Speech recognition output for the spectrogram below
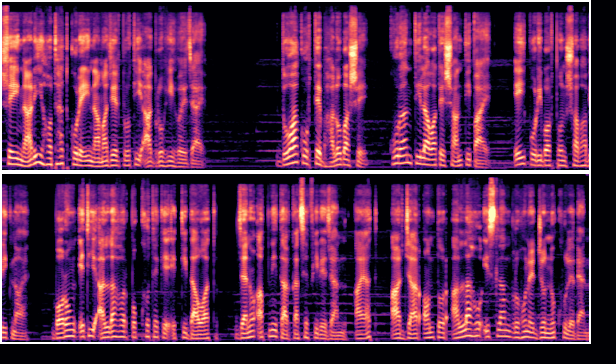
সেই নারী হঠাৎ করেই নামাজের প্রতি আগ্রহী হয়ে যায়। দোয়া করতে ভালোবাসে, কোরআন তিলাওয়াতে শান্তি পায়, এই পরিবর্তন স্বাভাবিক নয়, বরং এটি আল্লাহর পক্ষ থেকে একটি দাওয়াত, যেন আপনি তার কাছে ফিরে যান, আয়াত, আর যার অন্তর আল্লাহ ইসলাম গ্রহণের জন্য খুলে দেন।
